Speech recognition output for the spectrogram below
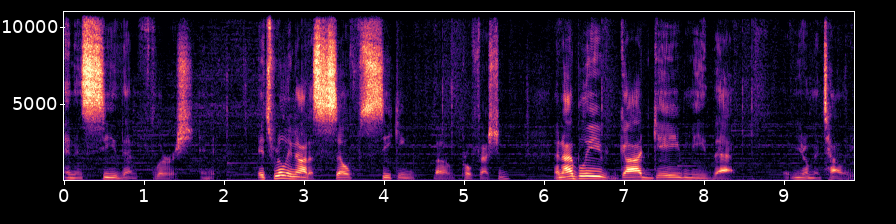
and then see them flourish in it. It's really not a self seeking uh, profession. And I believe God gave me that, you know, mentality.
